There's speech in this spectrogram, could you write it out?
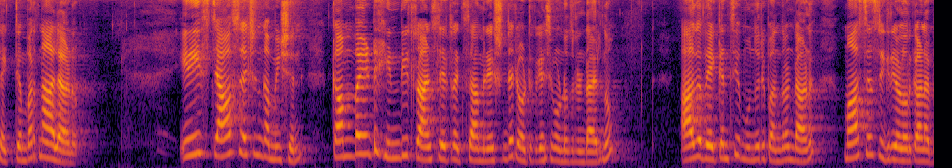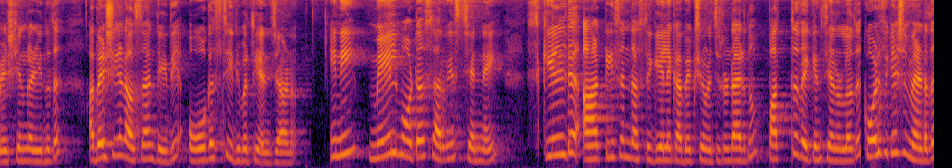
സെപ്റ്റംബർ നാലാണ്. ഇനി staff selection commission combined Hindi translator എക്സാമിനേഷന്റെ നോട്ടിഫിക്കേഷൻ കൊണ്ടുവന്നിട്ടുണ്ടായിരുന്നു. ആകെ വേക്കൻസി മുന്നൂറ്റി പന്ത്രണ്ടാണ്. മാസ്റ്റേഴ്സ് ഡിഗ്രി ഉള്ളവർക്കാണ് അപേക്ഷിക്കാൻ കഴിയുന്നത്. അപേക്ഷിക്കേണ്ട അവസാന തീയതി ഓഗസ്റ്റ് ഇരുപത്തിയഞ്ചാണ്. ഇനി mail motor service Chennai skilled artisan തസ്തികയിലേക്ക് അപേക്ഷ വിളിച്ചിട്ടുണ്ടായിരുന്നു. പത്ത് വേക്കൻസിയാണുള്ളത്. ക്വാളിഫിക്കേഷൻ വേണ്ടത്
